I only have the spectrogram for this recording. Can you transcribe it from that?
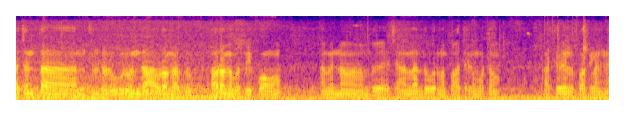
அஜந்தான்னு சொல்லிட்டு ஒரு ஊர் வந்து அவுரங்காபாத் அவுரங்காபாத் போய் போவோம். நம்ம இன்னும் நம்ம சேனலில் அந்த ஊர்லாம் பார்த்துருக்க மாட்டோம். அடுத்த வீடியோவில் பார்க்கலாங்க.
